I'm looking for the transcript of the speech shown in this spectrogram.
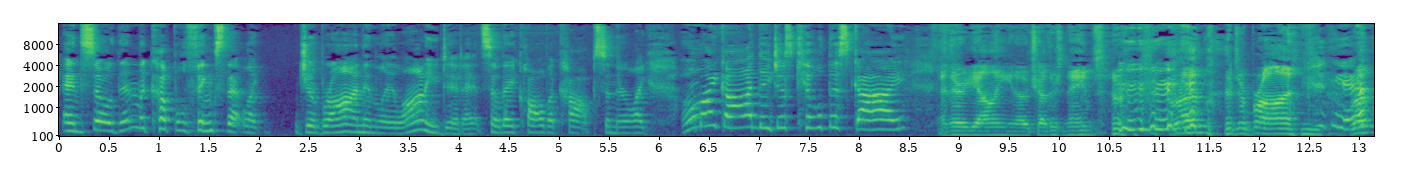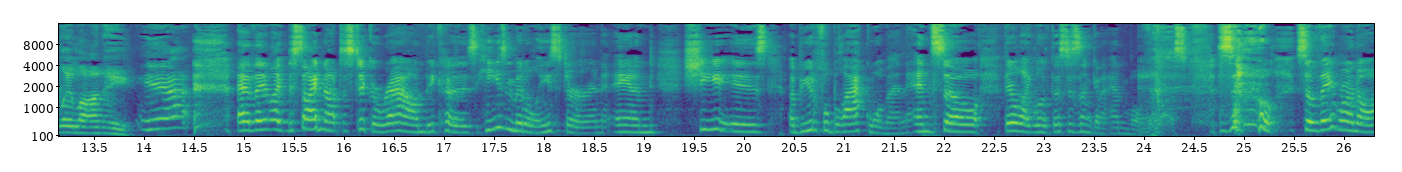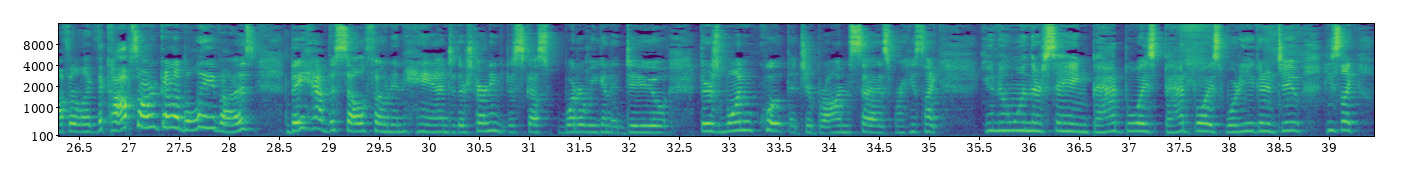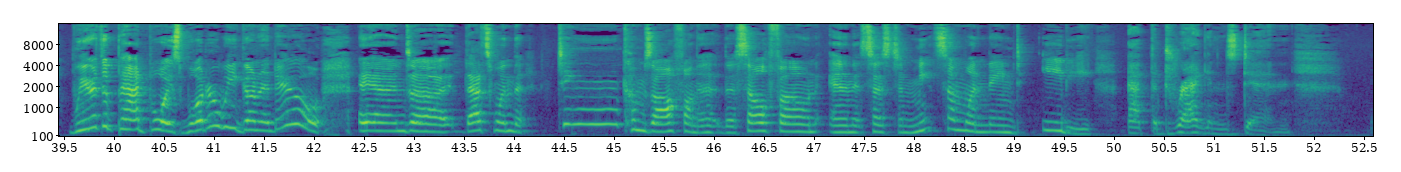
and so then the couple thinks that like Jabron and Leilani did it. So they call the cops and they're like, "Oh my god, they just killed this guy." And they're yelling, you know, each other's names. run, Jabron. Yeah. Run, Leilani. Yeah. And they like decide not to stick around because he's Middle Eastern and she is a beautiful black woman. And mm-hmm. so they're like, look, this isn't gonna end well for us. So so they run off. They're like, the cops aren't gonna believe us. They have the cell phone in hand. They're starting to discuss what are we gonna do. There's one quote that Jabron says where he's like, you know when they're saying bad boys bad boys what are you gonna do? He's like we're the bad boys what are we gonna do? And uh, that's when the ding comes off on the, the cell phone and it says to meet someone named edie at the dragon's den.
